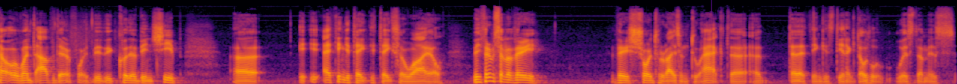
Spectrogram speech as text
how it went up. Therefore, it, it could have been cheap. Uh, it, it, I think it, take, it takes a while. But firms have a very, very short horizon to act. Uh, uh, that I think is the anecdotal wisdom. Is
